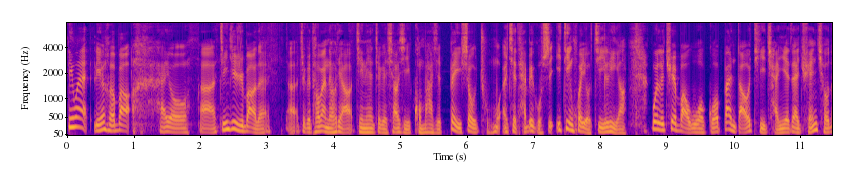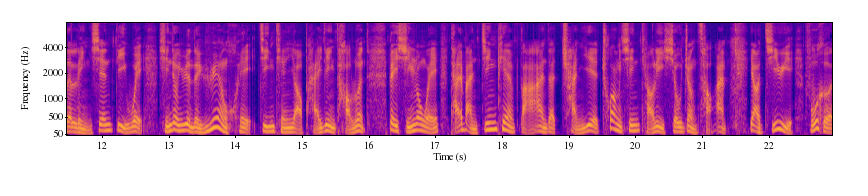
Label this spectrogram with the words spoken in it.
另外，《联合报》还有啊，《经济日报》的。呃，这个头版头条，今天这个消息恐怕是备受瞩目，而且台北股市一定会有激励啊！为了确保我国半导体产业在全球的领先地位，行政院的院会今天要排定讨论被形容为台版晶片法案的产业创新条例修正草案，要给予符合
